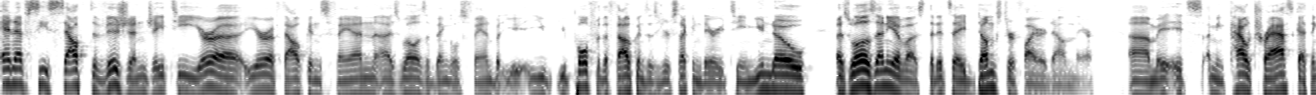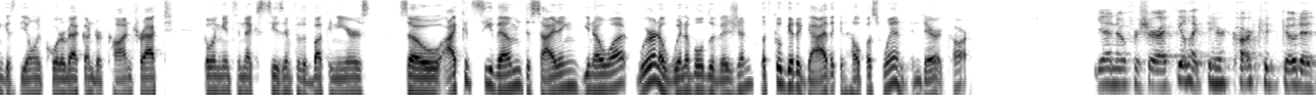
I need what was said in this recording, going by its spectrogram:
NFC South division, JT, you're a you're a Falcons fan as well as a Bengals fan, but you you you pull for the Falcons as your secondary team. You know as well as any of us that it's a dumpster fire down there. Um, it, it's I mean Kyle Trask I think is the only quarterback under contract going into next season for the Buccaneers. So I could see them deciding, you know what, we're in a winnable division. Let's go get a guy that can help us win in Derek Carr. Yeah, no, for sure. I feel like Derek Carr could go to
